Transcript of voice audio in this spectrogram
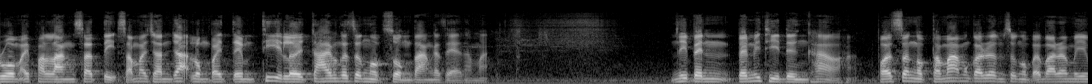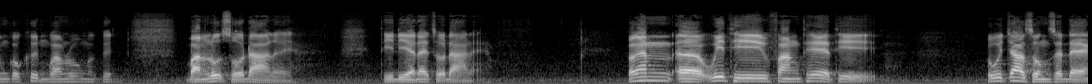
รวมไอ้พลังสติสัมปชัญญะลงไปเต็มที่เลยใจมันก็สงบส่งตามกระแสธรรมะนี่เป็นเป็นวิธีดึงข้าวพอสงบธรรมะมันก็เริ่มสงบไอ้บารมีมันก็ขึ้นความรู้มันก็ขึ้น บรรลุโสดาเลย ทีเดียวได้โสดาเลย ราะงั้นวิธีฟังเทศที่พระพุทธเจ้าทรงแสดง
